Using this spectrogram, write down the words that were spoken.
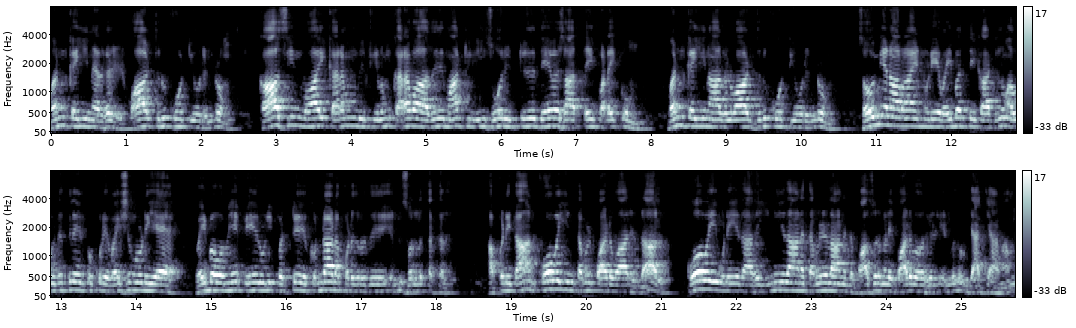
வன்கையினர்கள். வாழ் திருக்கோட்டியூர் என்றும் காசின் வாய் கரம் விற்கிலும் கரவாது மாற்றிலி சோரிட்டு தேவசாத்தை படைக்கும் வன்கையினார்கள் வாழ் திருக்கோட்டியூர் என்றும் சௌமிய நாராயணனுடைய வைபத்தை காட்டிலும் அவ்விடத்தில் இருக்கக்கூடிய வைஷ்ணவனுடைய வைபவமே பேரொளிப்பட்டு கொண்டாடப்படுகிறது என்று சொல்லத்தக்கது. அப்படித்தான் கோவையின் தமிழ் பாடுவார் என்றால் கோவை உடையதாக இனியதான தமிழிலான இந்த பாசுரங்களை பாடுபவர்கள் என்பது ஒரு வியாக்கியானம்.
